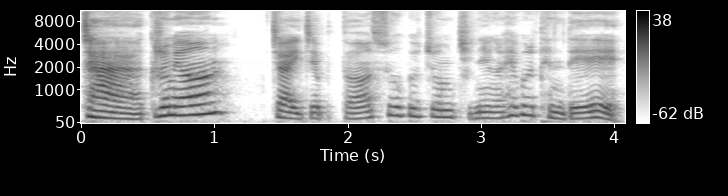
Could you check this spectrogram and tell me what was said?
자, 그러면 자, 이제부터 수업을 좀 진행을 해 볼 텐데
